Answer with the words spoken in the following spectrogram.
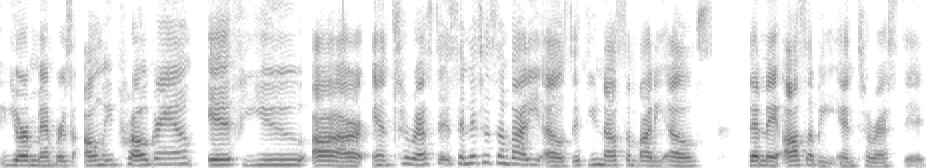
your members only program. If you are interested, send it to somebody else. If you know somebody else that may also be interested,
